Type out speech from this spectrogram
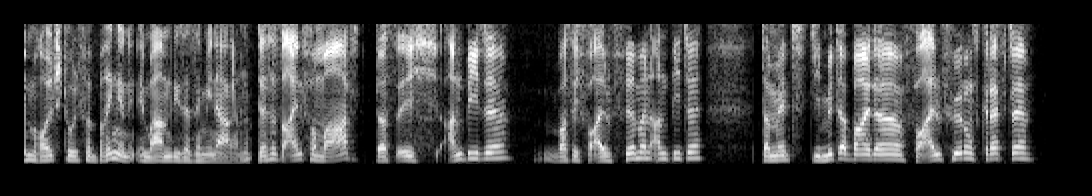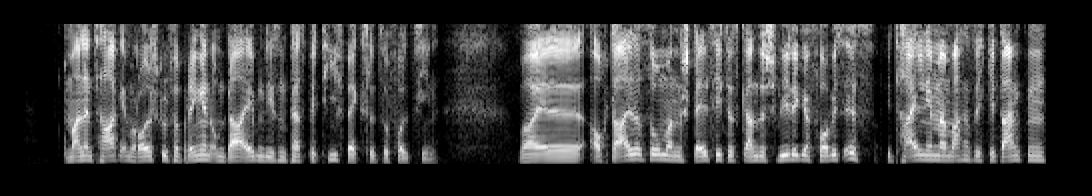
im Rollstuhl verbringen im Rahmen dieser Seminare. Ne? Das ist ein Format, das ich anbiete, was ich vor allem Firmen anbiete, damit die Mitarbeiter, vor allem Führungskräfte, mal einen Tag im Rollstuhl verbringen, um da eben diesen Perspektivwechsel zu vollziehen. Weil auch da ist es so, man stellt sich das Ganze schwieriger vor, wie es ist. Die Teilnehmer machen sich Gedanken,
